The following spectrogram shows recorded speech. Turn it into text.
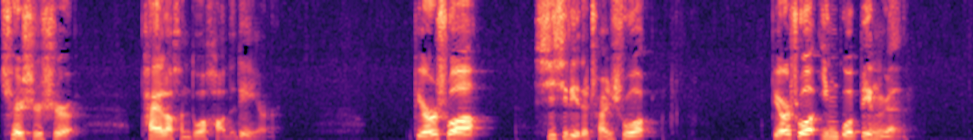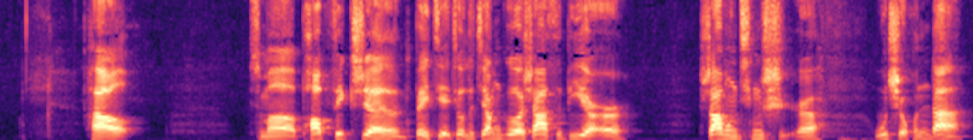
确实是拍了很多好的电影，比如说《西西里的传说》，比如说《英国病人》，还有什么《Pop Fiction》被解救的江哥、杀死比尔、莎翁情史。无耻混蛋，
